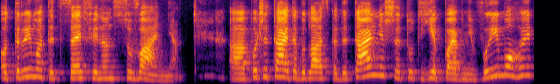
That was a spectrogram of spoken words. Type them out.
отримати це фінансування. Почитайте, будь ласка, детальніше. Тут є певні вимоги,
